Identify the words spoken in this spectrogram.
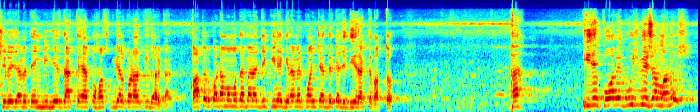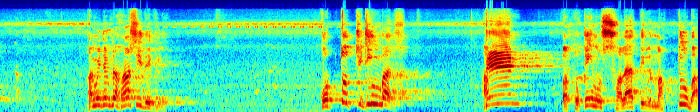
সেরে যাবে, তো এমবিবিএস ডাক্তার এত হসপিটাল করার কি দরকার? পাথর কটা মমতা ব্যানার্জি কিনে গ্রামের পঞ্চায়েতদের কাছে দিয়ে রাখতে পারতো। হ্যাঁ? এই যে কবে বুঝবে সব মানুষ? আমি তো এগুলো হাসি দেখলে। কত চিটিংবাজ। তিন। সলাতিল মাকতুবা।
